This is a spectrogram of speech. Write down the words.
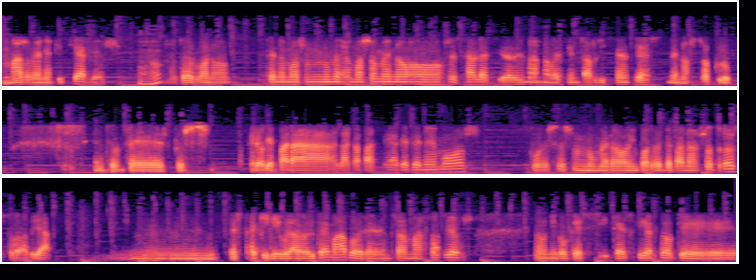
más beneficiarios. Entonces, bueno, tenemos un número más o menos establecido de unas 900 licencias de nuestro club. Entonces, pues creo que para la capacidad que tenemos, pues es un número importante para nosotros. Todavía mm, está equilibrado el tema, podrían entrar más socios lo único que sí que es cierto que,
